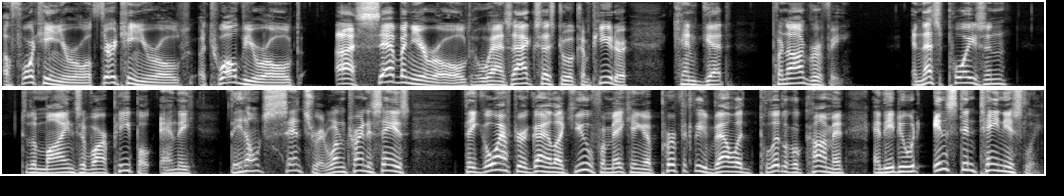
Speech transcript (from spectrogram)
a 14 year old, 13 year old, a 12 year old, a seven year old who has access to a computer can get pornography. And that's poison to the minds of our people. And they, they don't censor it. What I'm trying to say is they go after a guy like you for making a perfectly valid political comment and they do it instantaneously.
